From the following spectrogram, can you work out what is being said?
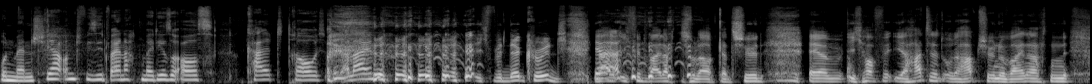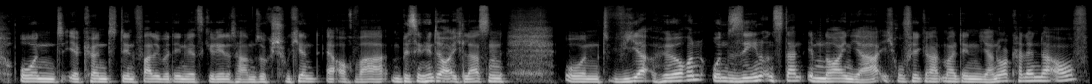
Unmensch. Ja, und wie sieht Weihnachten bei dir so aus? Kalt, traurig und allein? Ich bin der Cringe. Ja. Nein, ich finde Weihnachten schon auch ganz schön. Ähm, ich hoffe, ihr hattet oder habt schöne Weihnachten und ihr könnt den Fall, über den wir jetzt geredet haben, so schockierend er auch war, ein bisschen hinter euch lassen. Und wir hören und sehen uns dann im neuen Jahr. Ich rufe hier gerade mal den Januarkalender auf.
